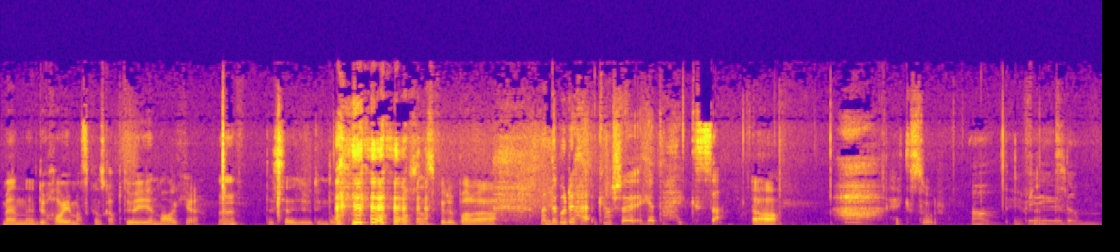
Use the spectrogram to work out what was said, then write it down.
Men eh, du har ju masskunskap, du är ju en magiker. Mm. Det säger ju din dotter. och sen ska du bara, Men det borde kanske heta häxa. ja, häxor. Ja, Det är det är ju de,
